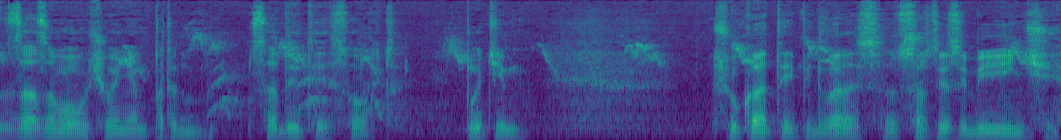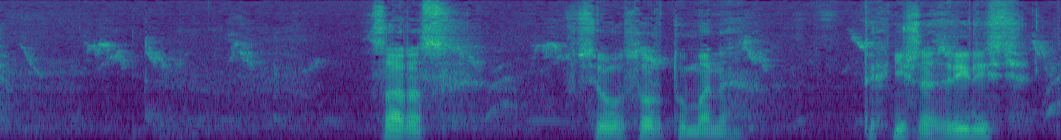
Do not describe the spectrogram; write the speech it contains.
за замовчуванням садити сорт. Потім шукати підбирати сорти собі інші. Зараз в цього сорту у мене технічна зрілість.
